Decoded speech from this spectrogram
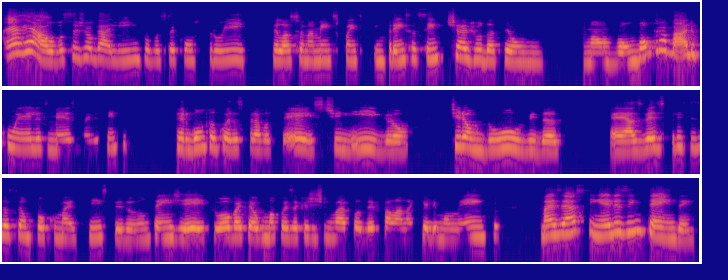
é real, você jogar limpo, você construir relacionamentos com a imprensa sempre te ajuda a ter um, uma, um bom trabalho com eles mesmo. Eles sempre perguntam coisas para vocês, te ligam, tiram dúvidas. É, às vezes precisa ser um pouco mais ríspido, não tem jeito, ou vai ter alguma coisa que a gente não vai poder falar naquele momento. Mas é assim, eles entendem.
